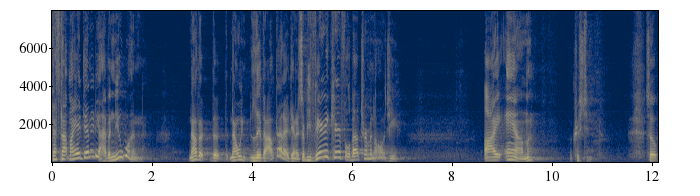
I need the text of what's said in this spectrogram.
That's not my identity. I have a new one. Now, that the, now we live out that identity. So be very careful about terminology. I am a Christian. So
